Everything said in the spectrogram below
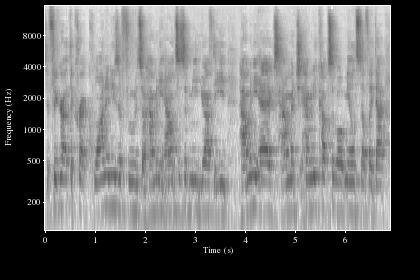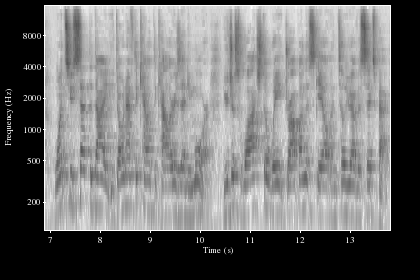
to figure out the correct quantities of food. So how many ounces of meat you have to eat, how many eggs, how much, how many cups of oatmeal and stuff like that. Once you set the diet, you don't have to count the calories anymore. You just watch the weight drop on the scale until you have a six pack.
